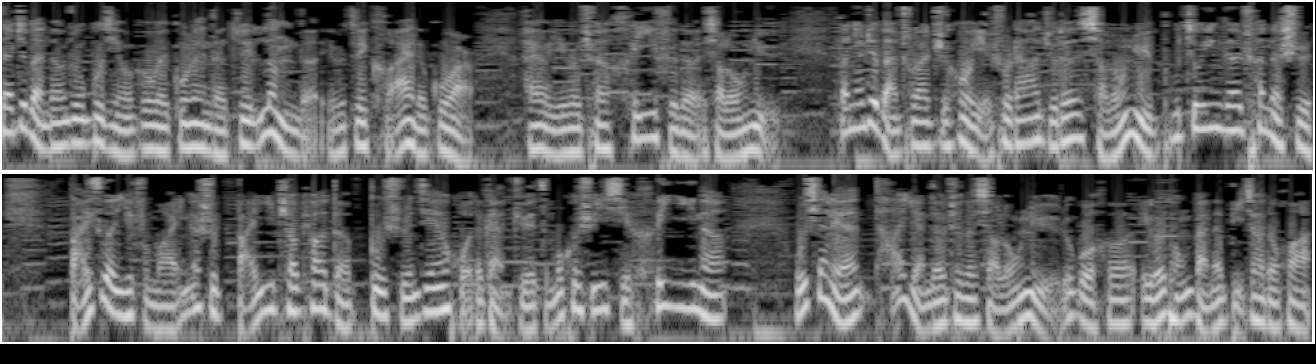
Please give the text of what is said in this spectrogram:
在这版当中，不仅有各位公认的最愣的，也是最可爱的过儿，还有一个穿黑衣服的小龙女。当年这版出来之后，也是大家觉得小龙女不就应该穿的是白色衣服吗？应该是白衣飘飘的，不食人间烟火的感觉，怎么会是一袭黑衣呢？吴千莲她演的这个小龙女，如果和儿童版的比较的话，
